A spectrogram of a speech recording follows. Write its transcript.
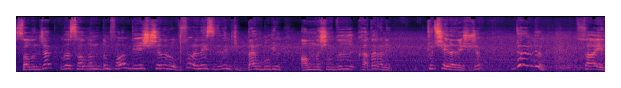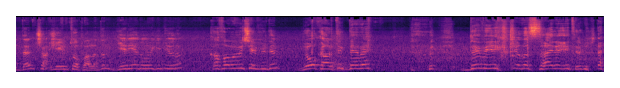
salıncakla sallandım falan değişik şeyler oldu. Sonra neyse dedim ki ben bugün anlaşıldığı kadar hani kötü şeyler yaşayacağım. Döndüm sahilden şeyimi toparladım. Geriye doğru gidiyorum. Kafamı bir çevirdim. Yok artık deve. Deveyi kuşada sahile getirmişler.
